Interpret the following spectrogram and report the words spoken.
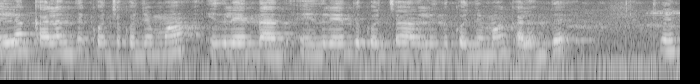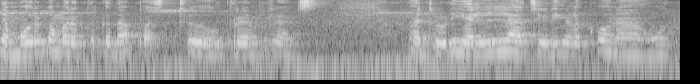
எல்லாம் கலந்து கொஞ்சம் கொஞ்சமாக இதுலேருந்து அது இதுலேருந்து கொஞ்சம் அதுலேருந்து கொஞ்சமாக கலந்து இந்த முருங்கை மரத்துக்கு தான் ஃபஸ்ட்டு ஊற்றுறேன் ஃப்ரெண்ட்ஸ் மற்றபடி எல்லா செடிகளுக்கும் நான் ஊத்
